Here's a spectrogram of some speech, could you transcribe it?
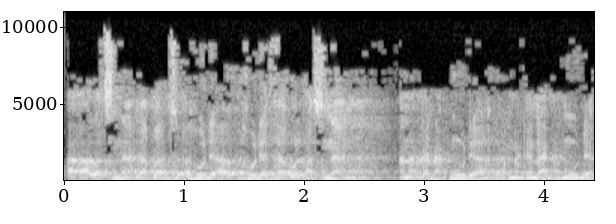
al-asnan, apa hudathaul asnan, anak-anak muda, anak-anak muda.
